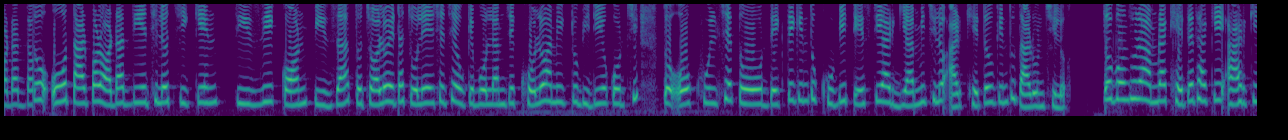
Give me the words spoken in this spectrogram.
অর্ডার দাও। তো ও তারপর অর্ডার দিয়েছিল চিকেন চিজি কর্ন পিৎজা তো চলো এটা চলে এসেছে, ওকে বললাম যে খোলো, আমি একটু ভিডিও করছি। তো ও খুলছে, তো দেখতে কিন্তু খুবই টেস্টি আর গ্যামি ছিল, আর খেতেও কিন্তু দারুণ ছিল। তো বন্ধুরা, আমরা খেতে থাকি, আর কি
